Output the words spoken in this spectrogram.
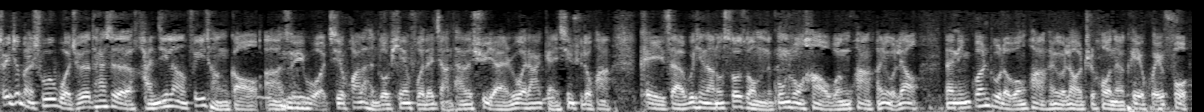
所以这本书我觉得它是含金量非常高啊，所以我其实花了很多篇幅在讲它的序言。如果大家感兴趣的话，可以在微信当中搜索我们的公众号“文化很有料”。那您关注了“文化很有料”之后呢，可以回复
